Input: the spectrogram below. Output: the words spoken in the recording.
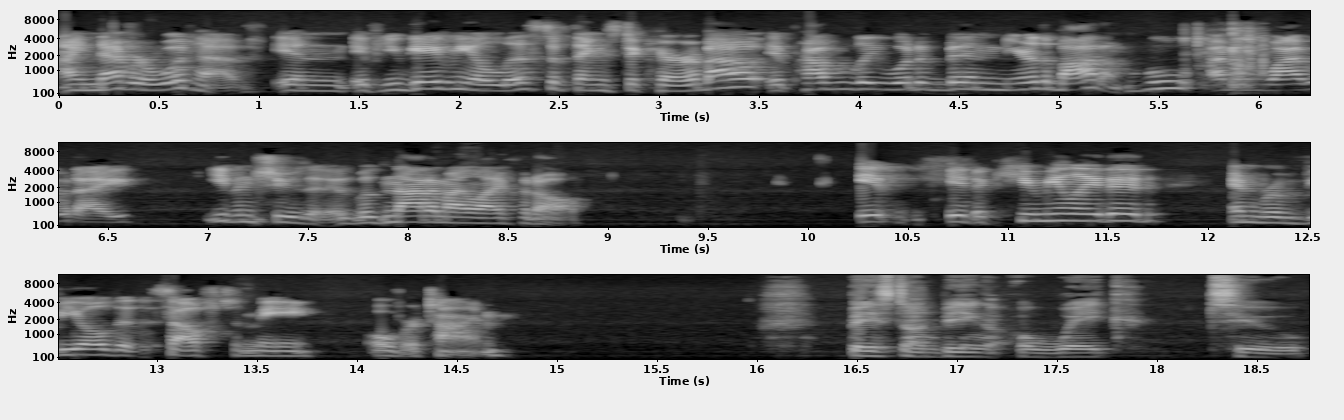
I never would have. In if you gave me a list of things to care about, it probably would have been near the bottom. Who I mean, why would I even choose it? It was not in my life at all. It it accumulated and revealed itself to me over time. Based on being awake to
